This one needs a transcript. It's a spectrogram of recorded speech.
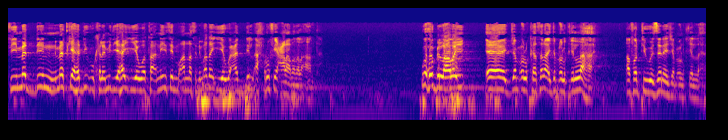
fii maddin madka haddii uu kala mid yahay iyo wa ta'niiin mu'anasnimada iyo wacadil axrufi calaamada la'aanta. Wuxuu bilaabay jamculqilaha afartii wasanee jamculqilaha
